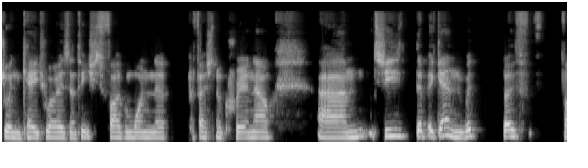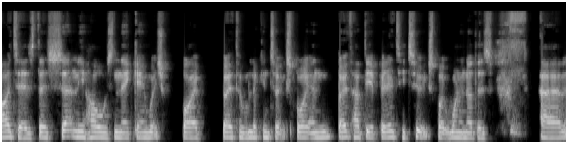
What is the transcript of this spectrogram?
joining Cage Warriors. I think she's five and one in her professional career now. Um, she again with both fighters. There's certainly holes in their game which by both are looking to exploit, and both have the ability to exploit one another's uh,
